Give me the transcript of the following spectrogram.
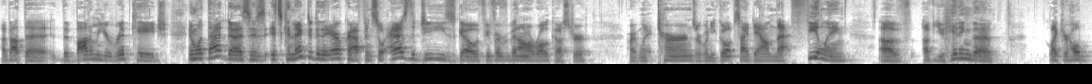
about the, the bottom of your rib cage. And what that does is it's connected to the aircraft. And so as the G's go, if you've ever been on a roller coaster, right, when it turns or when you go upside down, that feeling of, of you hitting the, like your whole,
